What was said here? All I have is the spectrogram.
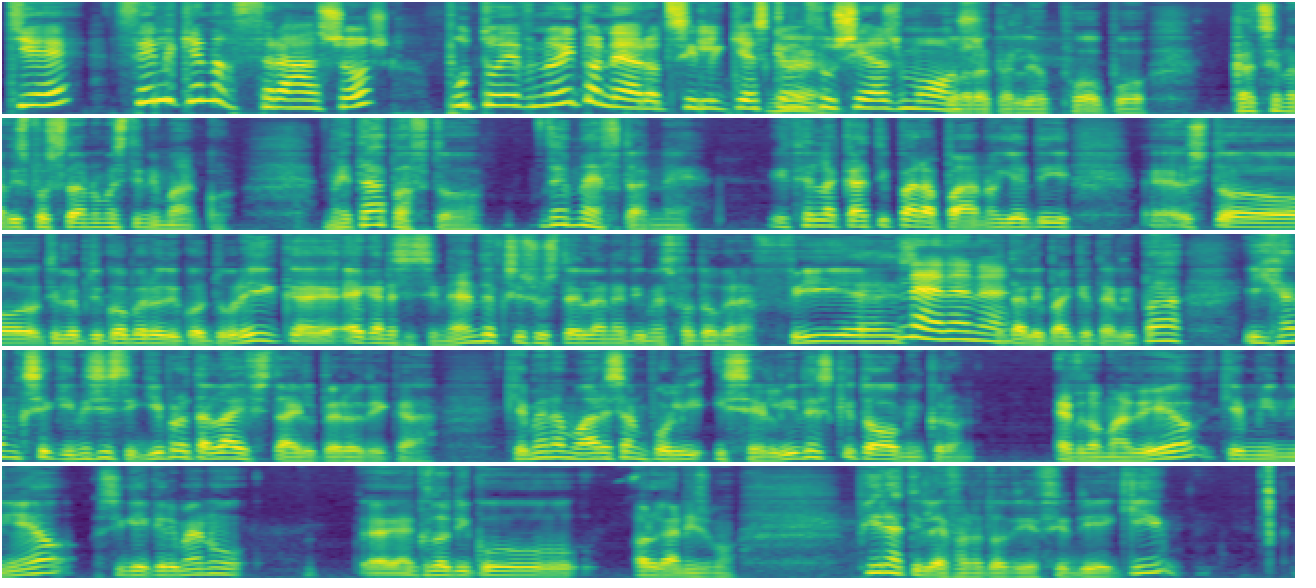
Και θέλει και ένα θράσος που το ευνοεί το νεαρό της ηλικίας και ο Ναι. ενθουσιασμός. Τώρα τα λέω πω πω. Κάτσε να δεις πώς φτάνουμε στην Ιμάκο. Μετά από αυτό δεν με έφτανε. Ήθελα κάτι παραπάνω γιατί ε, στο τηλεοπτικό περιοδικό του ΡΙΚ ε, έκανε τη συνέντευξη, σου στέλνανε έτοιμες φωτογραφίες Ναι, ναι, ναι. κτλ, κτλ. Είχαν ξεκινήσει στην Κύπρο τα lifestyle περιοδικά. Και εμένα μου άρεσαν πολύ οι σελίδες και το όμικρον. Εβδομαδιαίο και μηνιαίο συγκεκριμένου ε, εκδοτικού οργανισμού. Πήρα τηλέφωνο το διευθυντή εκεί.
